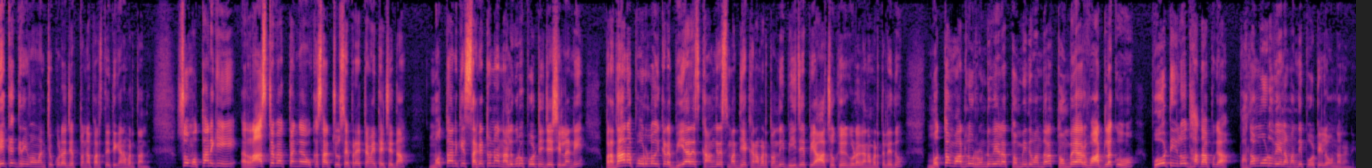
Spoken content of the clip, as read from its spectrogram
ఏకగ్రీవం అంటూ కూడా చెప్తున్న పరిస్థితి కనబడుతుంది. సో మొత్తానికి రాష్ట్ర వ్యాప్తంగా ఒకసారి చూసే ప్రయత్నం అయితే చేద్దాం. మొత్తానికి సగటున నలుగురు పోటీ చేసిల్లండి. ప్రధాన పోరులో ఇక్కడ బీఆర్ఎస్ కాంగ్రెస్ మధ్య కనబడుతుంది. బీజేపీ ఆచూకీ కూడా కనబడతలేదు. మొత్తం వార్డులు రెండు వేల తొమ్మిది వందల తొంభై ఆరు వార్డులకు పోటీలో దాదాపుగా పదమూడు వేల మంది పోటీలో ఉన్నారండి.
